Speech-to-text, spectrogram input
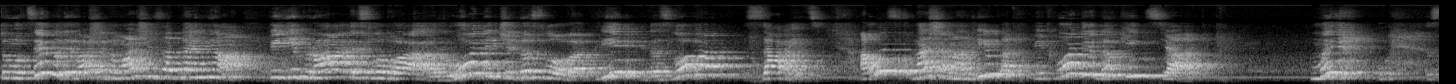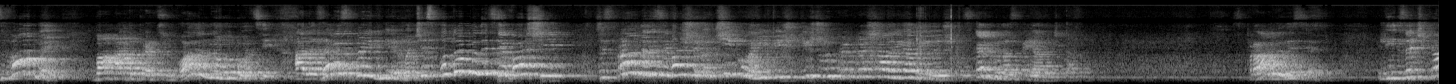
Тому це буде ваше домашнє завдання підібрати слова родичі до слова квіт і до слова заєць. А ось наша мандрівка підходить до кінця. Ми з вами багато працювали на уроці, але зараз перевіримо, чи сподобалися ваші, чи справдилися ваші очікування, ті, що- ті, що ви прикрашали ялиночку. Скажіть, будь ласка, Яночка. Справилися? Лізочка?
